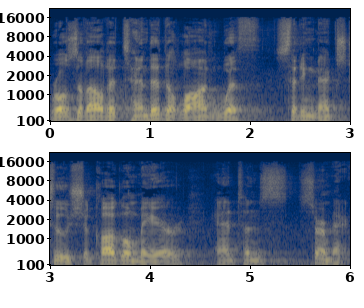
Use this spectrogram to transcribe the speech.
Roosevelt attended along with sitting next to Chicago Mayor Anton Cermak.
